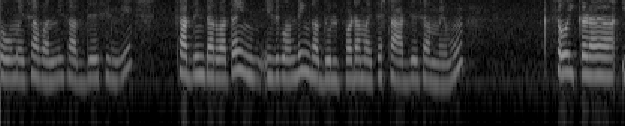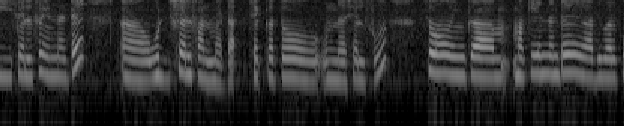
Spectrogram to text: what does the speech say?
తోమేసి అవన్నీ సర్దేసింది. సర్దిన తర్వాత ఇదిగోండి ఇంకా దులపడం అయితే స్టార్ట్ చేసాం మేము. సో ఇక్కడ ఈ షెల్ఫ్ ఏంటంటే వుడ్ షెల్ఫ్ అనమాట చెక్కతో ఉన్న షెల్ఫ్ సో ఇంకా మాకేంటంటే అది వరకు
